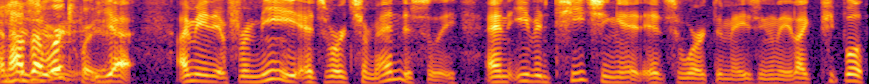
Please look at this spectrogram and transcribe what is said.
And how's that worked for you? yeah I mean, for me, it's worked tremendously, and even teaching it, it's worked amazingly. Like people,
